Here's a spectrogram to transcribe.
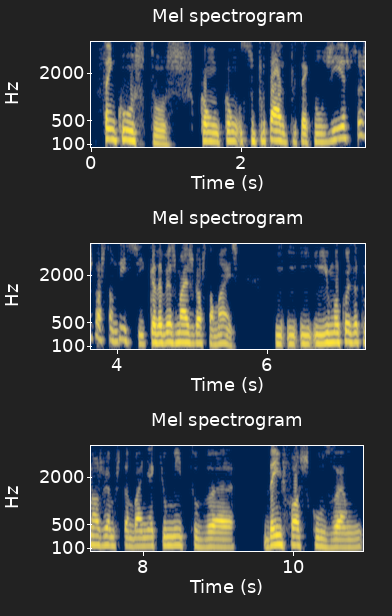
sem custos, com, com, suportado por tecnologia, as pessoas gostam disso e cada vez mais gostam mais. E, e, e, uma coisa que nós vemos também é que o mito da, da info-exclusão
